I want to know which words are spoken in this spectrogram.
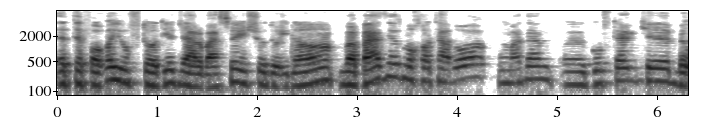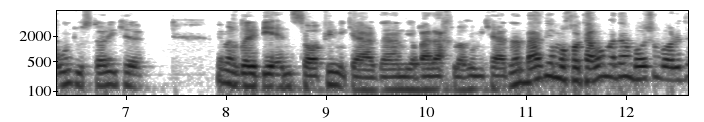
اتفاقای افتاد یه جربسایی شد و اینا و بعضی از مخاطبا اومدن گفتن که به اون دوستاری که یه مقداری بی انصافی می‌کردن یا بد اخلاقی می‌کردن بعضی مخاطبا اومدن باشون وارد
